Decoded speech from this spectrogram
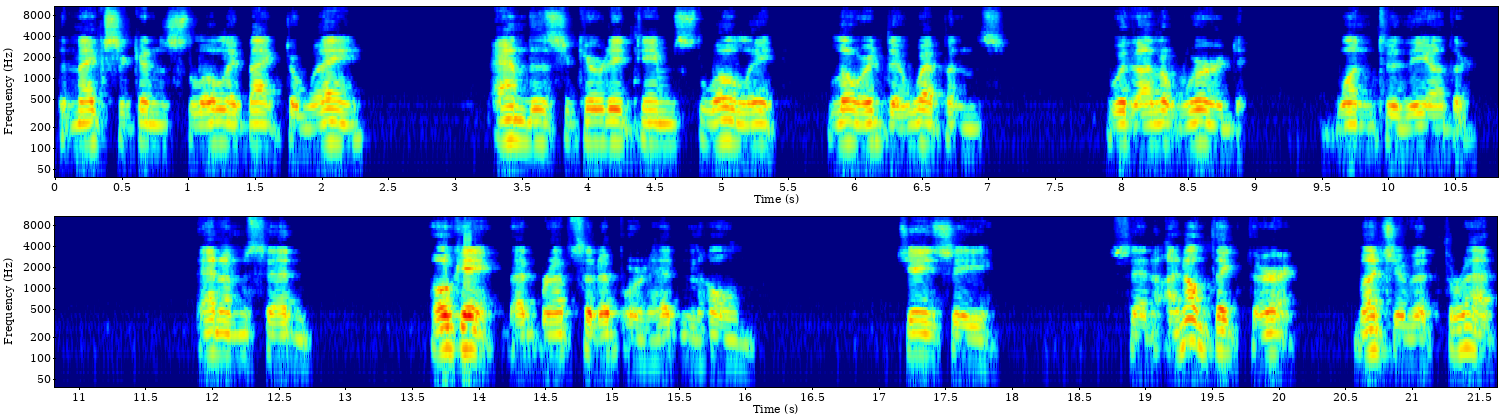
The Mexicans slowly backed away, and the security team slowly lowered their weapons without a word, one to the other. Adam said, Okay, that wraps it up. We're heading home. JC said, I don't think they're much of a threat.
